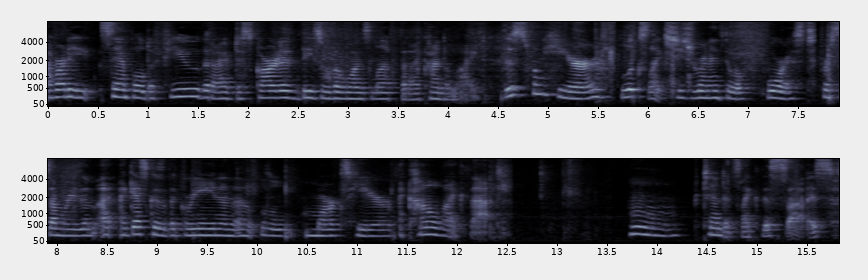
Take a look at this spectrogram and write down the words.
I've already sampled a few that I've discarded. These are the ones left that I kind of liked. This one here looks like she's running through a forest for some reason. I, I guess because of the green and the little marks here. I kind of like that. Hmm, pretend it's like this size.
